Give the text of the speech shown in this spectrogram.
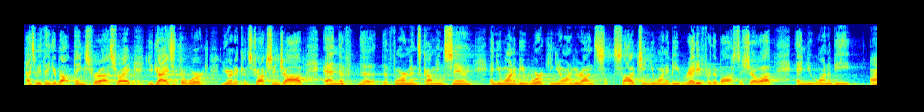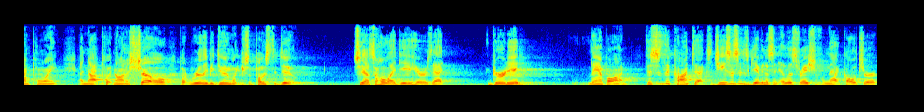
as we think about things for us, right? You guys at the work, you're in a construction job, and the, the, the foreman's coming soon, and you want to be working, you don't want to be around slouching, you want to be ready for the boss to show up, and you want to be on point and not putting on a show, but really be doing what you're supposed to do. See, that's the whole idea here is that girded, lamp on. This is the context. Jesus has given us an illustration from that culture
